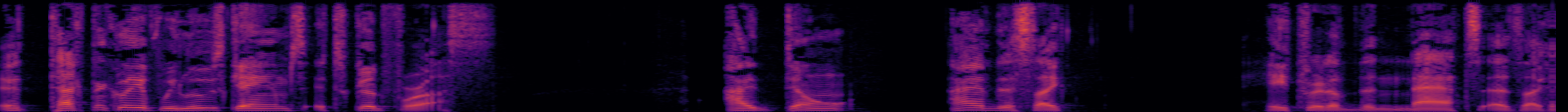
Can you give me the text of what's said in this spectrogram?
It, technically, if we lose games, it's good for us. I don't. I have this like hatred of the Nats as like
